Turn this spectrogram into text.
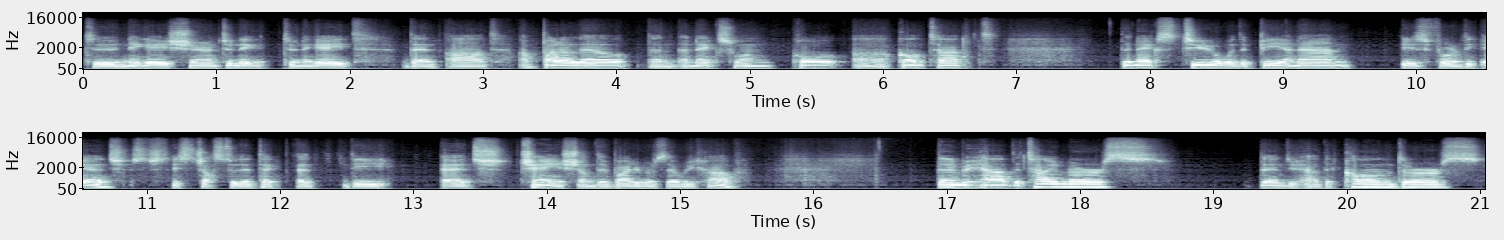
to negation to, neg to negate then add a parallel then the next one call uh, contact. The next two with the p and n is for the edge it's just to detect the edge change on the variables that we have. Then we have the timers then you have the counters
